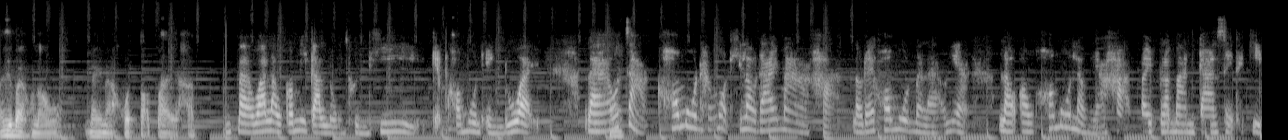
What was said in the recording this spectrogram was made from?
นโยบายของเราในอนาคตต่อไปครับแปลว่าเราก็มีการลงพื้นที่เก็บข้อมูลเองด้วย แล้วครับจากข้อมูลทั้งหมดที่เราได้มาค่ะ เราได้ข้อมูลมาแล้วเนี่ย เราเอาข้อมูลเหล่านี้ค่ะ ไปประมาณการเศรษฐกิจ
